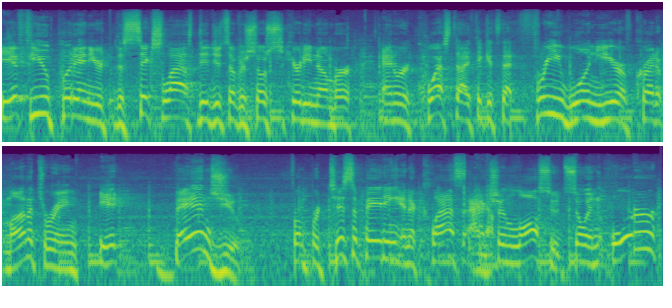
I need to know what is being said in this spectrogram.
If you put in your the six last digits of your social security number and request, I think it's that free one year of credit monitoring, it bans you from participating in a class action lawsuit. So, in order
